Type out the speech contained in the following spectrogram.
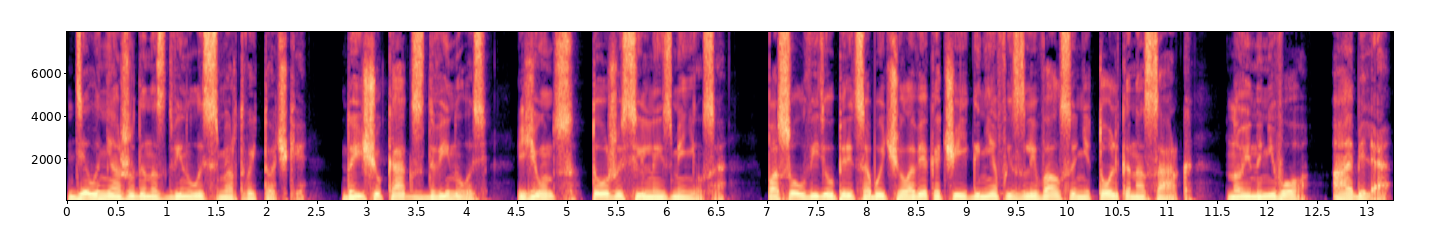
Дело неожиданно сдвинулось с мертвой точки. Да еще как сдвинулось. Юнц тоже сильно изменился. Посол видел перед собой человека, чей гнев изливался не только на Сарк, но и на него, Абеля.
